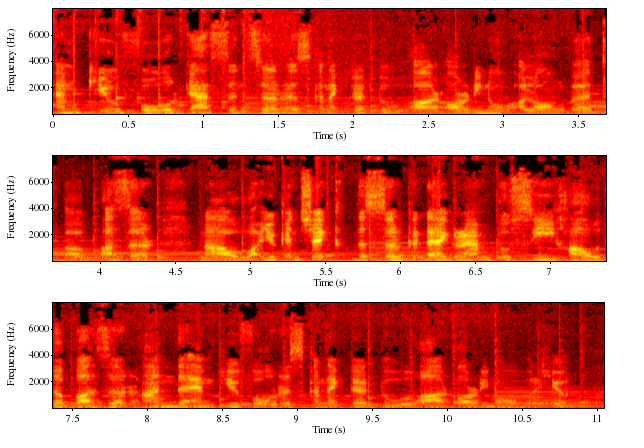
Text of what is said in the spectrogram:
MQ4 gas sensor is connected to our Arduino along with a buzzer. Now you can check the circuit diagram to see how the buzzer and the MQ4 is connected to our Arduino over here.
